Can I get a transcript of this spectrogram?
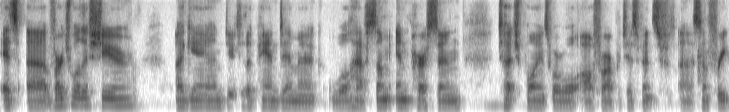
it's uh, virtual this year again due to the pandemic we'll have some in-person touch points where we'll offer our participants uh, some free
